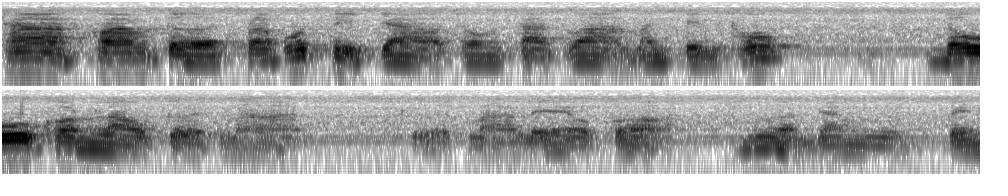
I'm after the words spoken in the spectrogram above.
ชาติความเกิดพระพุทธเจ้าทรงตรัสว่ามันเป็นทุกข์ดูคนเราเกิดมา เกิดมาแล้วก็เมื่อยังเป็น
